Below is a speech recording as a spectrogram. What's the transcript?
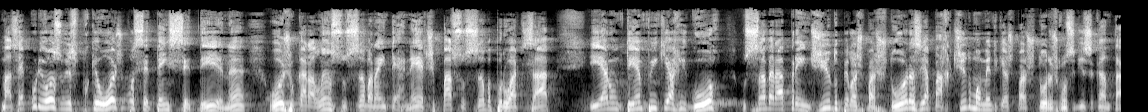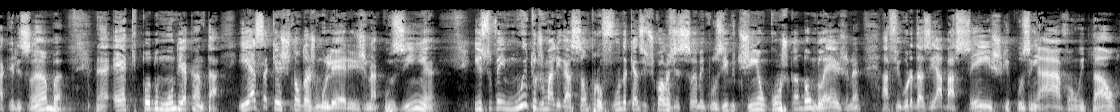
Mas é curioso isso, porque hoje você tem CD, né? Hoje o cara lança o samba na internet, passa o samba por WhatsApp. E era um tempo em que, a rigor, o samba era aprendido pelas pastoras, e a partir do momento que as pastoras conseguissem cantar aquele samba, né, é que todo mundo ia cantar. E essa questão das mulheres na cozinha, isso vem muito de uma ligação profunda que as escolas de samba, inclusive, tinham com os candomblés, né? A figura das iabacês que cozinhavam e tal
